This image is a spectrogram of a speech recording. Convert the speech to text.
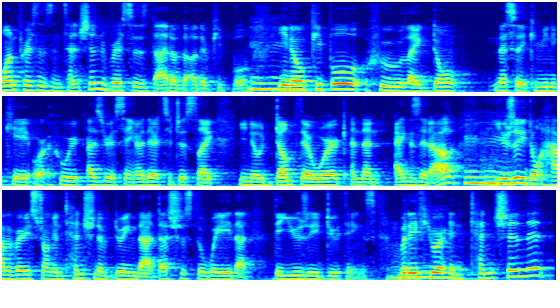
one person's intention versus that of the other people. Mm-hmm. You know, people who like don't necessarily communicate or who, are, as you were saying, are there to just like you know dump their work and then exit out. Mm-hmm. Usually, don't have a very strong intention of doing that. That's just the way that they usually do things. But if mm. you're intentionate.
